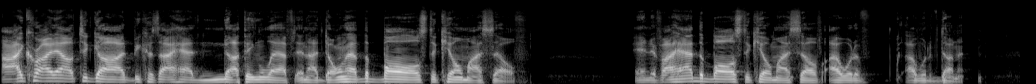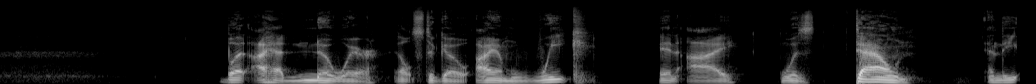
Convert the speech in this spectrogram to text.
I cried out to God because I had nothing left and I don't have the balls to kill myself. And if I had the balls to kill myself, I would have I would have done it. But I had nowhere else to go. I am weak and I was down. And the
